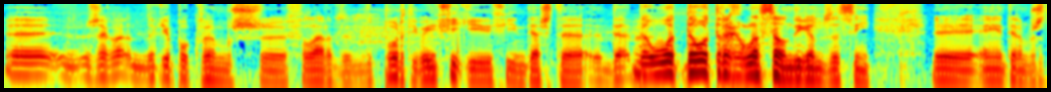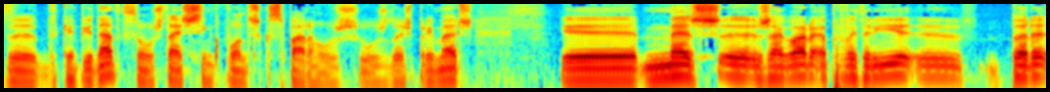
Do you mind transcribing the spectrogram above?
Uh, já agora, daqui a pouco vamos uh, falar de, de, Porto e Benfica e, enfim, desta, da, da, da outra relação, digamos assim, uh, em termos de, de, campeonato, que são os tais cinco pontos que separam os, os dois primeiros. Mas já agora aproveitaria para,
